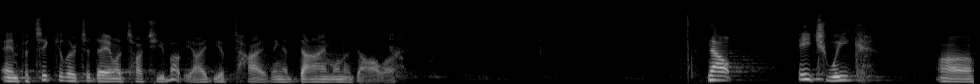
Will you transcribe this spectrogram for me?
In particular, today I'm going to talk to you about the idea of tithing, a dime on a dollar. Now, each week, uh,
